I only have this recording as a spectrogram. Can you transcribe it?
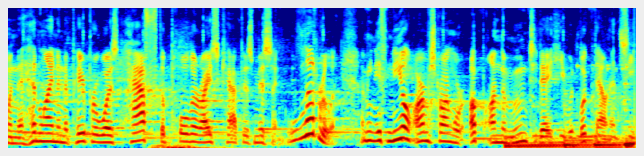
when the headline in the paper was half the polar ice cap is missing. Literally. I mean, if Neil Armstrong were up on the moon today, he would look down and see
